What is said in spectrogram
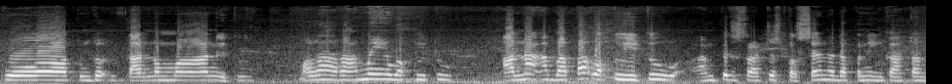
pot untuk tanaman itu malah rame waktu itu anak bapak waktu itu hampir 100% ada peningkatan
